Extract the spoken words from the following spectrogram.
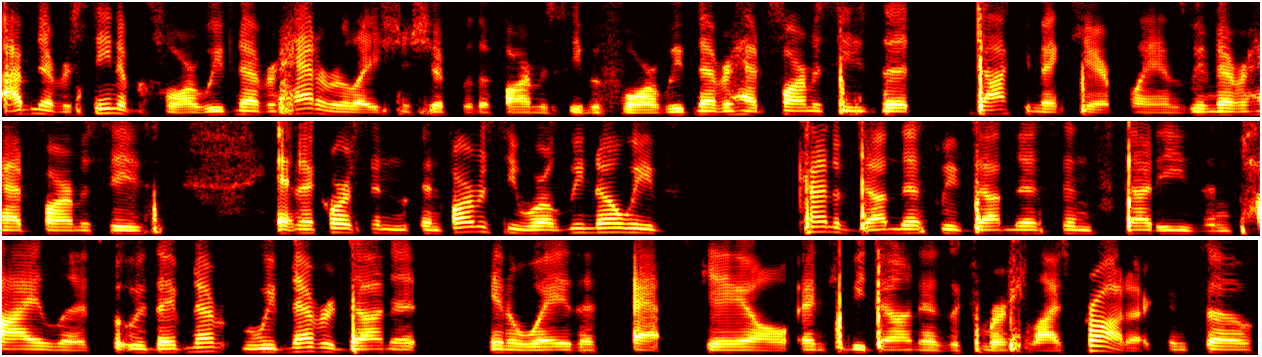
I've never seen it before. We've never had a relationship with a pharmacy before. We've never had pharmacies that document care plans. We've never had pharmacies. And of course, in, in pharmacy world, we know we've kind of done this. We've done this in studies and pilots, but we've, they've never, we've never done it in a way that's at scale and can be done as a commercialized product. And so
